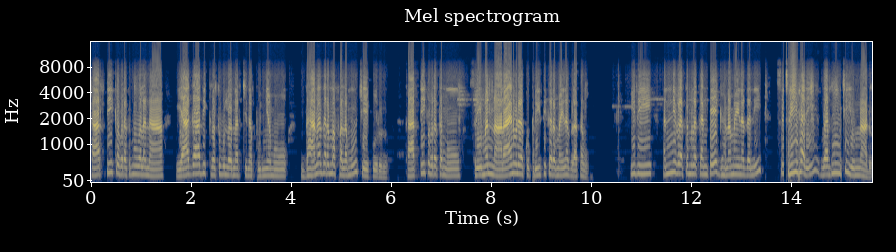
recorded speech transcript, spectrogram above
కార్తీక వ్రతము వలన యాగాది క్రతువులొనర్చిన పుణ్యము దాన ధర్మ ఫలము చేకూరును. కార్తీక వ్రతము శ్రీమన్నారాయణునకు ప్రీతికరమైన వ్రతము. ఇది అన్ని వ్రతముల కంటే ఘనమైనదని శ్రీహరి వర్ణించి ఉన్నాడు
